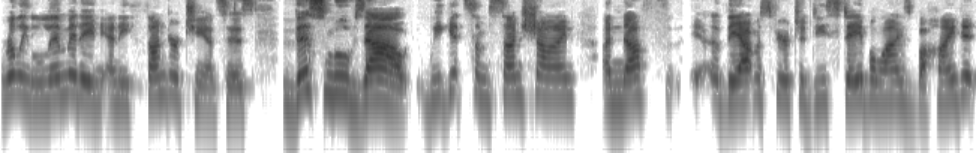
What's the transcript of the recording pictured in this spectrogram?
really limiting any thunder chances. This moves out. We get some sunshine, enough the atmosphere to destabilize behind it,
